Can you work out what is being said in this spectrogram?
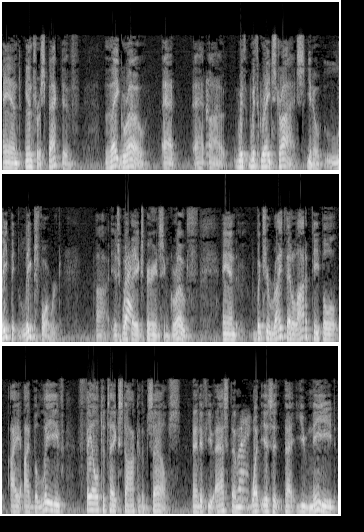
and introspective, they grow at at uh, with with great strides. You know, leap leaps forward uh, is what they experience in growth. And but you're right that a lot of people, I, I believe, fail to take stock of themselves. And if you ask them Right. what is it that you need,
